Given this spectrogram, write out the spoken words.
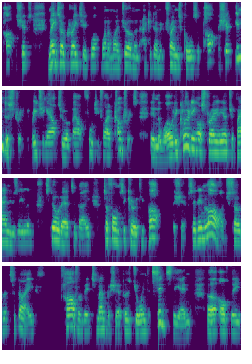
partnerships. NATO created what one of my German academic friends calls a partnership industry, reaching out to about 45 countries in the world, including Australia, Japan, New Zealand, still there today, to form security partnerships. It enlarged so that today half of its membership has joined since the end uh, of the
